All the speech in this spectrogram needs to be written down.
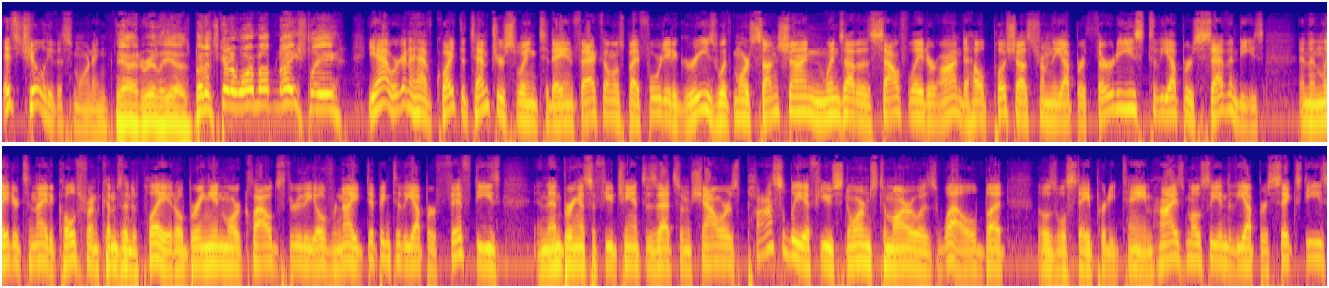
it's chilly this morning. Yeah, it really is. But it's going to warm up nicely. Yeah, we're going to have quite the temperature swing today. In fact, almost by 40 degrees with more sunshine and winds out of the south later on to help push us from the upper 30s to the upper 70s. And then later tonight, a cold front comes into play. It'll bring in more clouds through the overnight, dipping to the upper 50s, and then bring us a few chances at some showers, possibly a few storms tomorrow as well, but those will stay pretty tame. Highs mostly into the upper 60s.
